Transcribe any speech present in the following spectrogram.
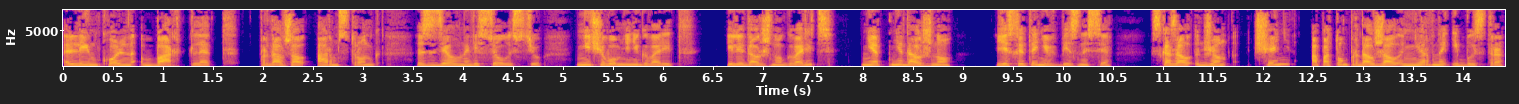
Линкольн Бартлетт», — продолжал Армстронг, с деланной веселостью. «Ничего мне не говорит. Или должно говорить? Нет, не должно, если ты не в бизнесе», — сказал Джон Чень, а потом продолжал нервно и быстро.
